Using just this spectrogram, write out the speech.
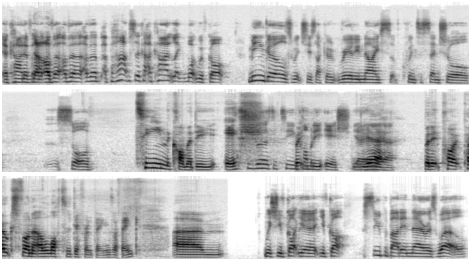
a kind of No, of, a, of, a, of a, perhaps a, a kind of like what we've got Mean Girls, which is like a really nice sort of quintessential uh, sort of teen comedy ish, subversive teen but- comedy ish. Yeah, yeah. yeah, yeah. but it po- pokes fun at a lot of different things. I think. Um, Which you've got your you've got Superbad in there as well.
